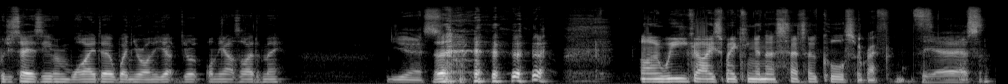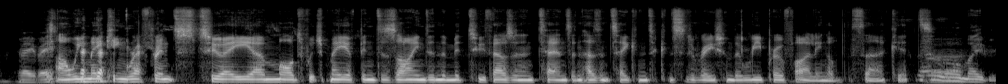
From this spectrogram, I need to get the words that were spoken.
Would you say it's even wider when you're on the you're on the outside of me? Yes. Are we guys making an Assetto Corsa reference? yes, maybe. Are we making reference to a uh, mod which may have been designed in the mid 2010s and hasn't taken into consideration the reprofiling of the circuit? oh, maybe.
